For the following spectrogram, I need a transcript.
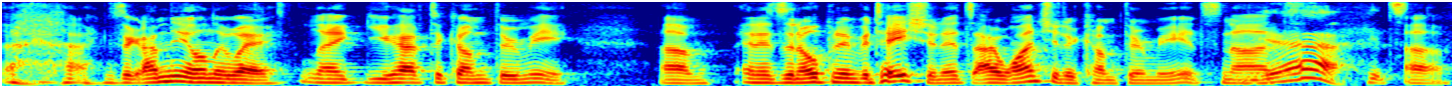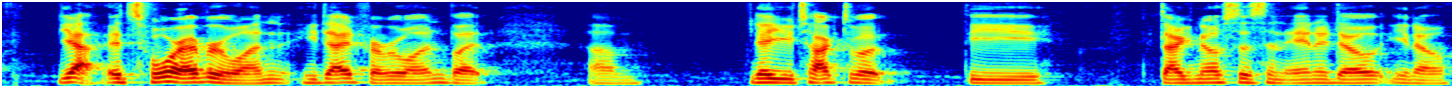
He's like, I'm the only way. Like you have to come through me, um, and it's an open invitation. It's I want you to come through me. It's not. yeah, it's Uh, yeah, it's for everyone. He died for everyone, but um, yeah, you talked about the diagnosis and antidote. You know,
